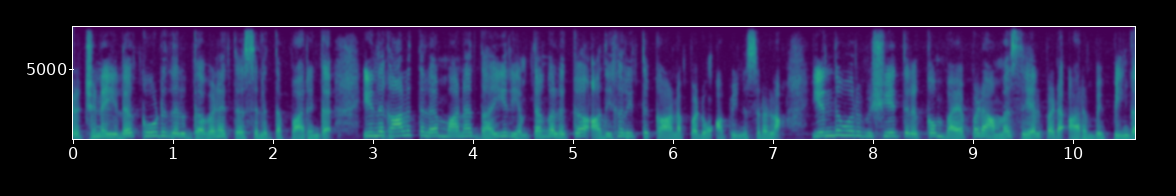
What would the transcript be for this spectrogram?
பிரச்சனையில் கூடுதல் கவனத்தை செலுத்த பாருங்க. இந்த காலத்தில் மன தைரியம் தங்களுக்கு அதிகரித்து காணப்படும் அப்படின்னு சொல்லலாம். எந்த ஒரு விஷயத்திற்கும் பயப்படாமல் செயல்பட ஆரம்பிப்பீங்க.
